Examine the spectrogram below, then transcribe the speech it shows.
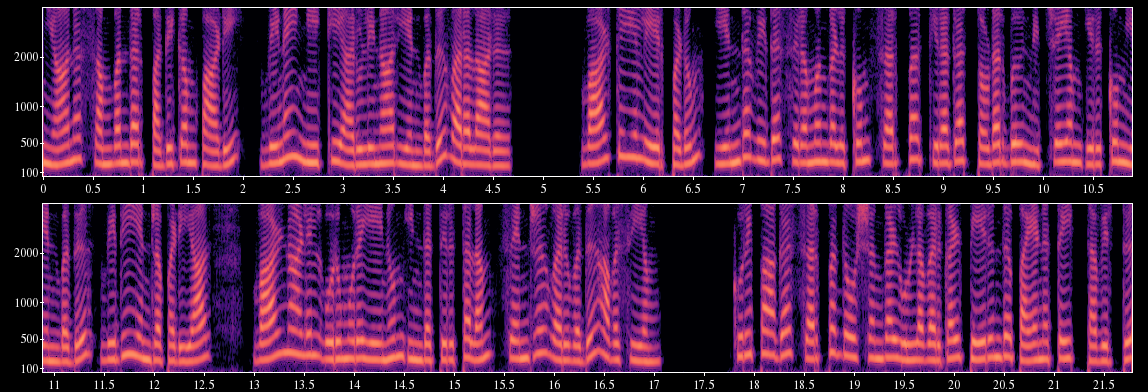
ஞான சம்பந்தர் பதிகம் பாடி வினை நீக்கி அருளினார் என்பது வரலாறு. வாழ்க்கையில் ஏற்படும் எந்தவித சிரமங்களுக்கும் சர்ப்ப கிரக தொடர்பு நிச்சயம் இருக்கும் என்பது விதி என்றபடியால் வாழ்நாளில் ஒருமுறையேனும் இந்த திருத்தலம் சென்று வருவது அவசியம். குறிப்பாக சர்ப்பதோஷங்கள் உள்ளவர்கள் பேருந்து பயணத்தை தவிர்த்து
